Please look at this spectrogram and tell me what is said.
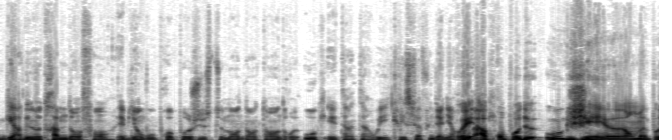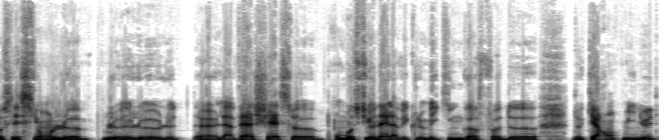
garder notre âme d'enfant, eh bien, on vous propose justement d'entendre Hook et Tintin. Oui, Christophe, une dernière oui, à propos de Hook, j'ai euh, en ma possession le, le, euh, la VHS promotionnelle avec le making-of de, de 40 minutes.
